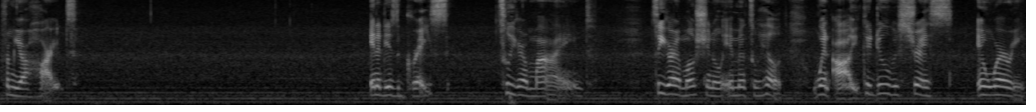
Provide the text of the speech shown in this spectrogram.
from your heart. And a disgrace to your mind, to your emotional and mental health. When all you could do was stress and worry.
